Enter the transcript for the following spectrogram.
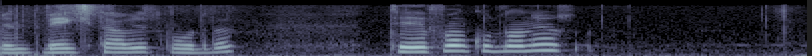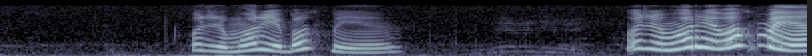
ben belki tablet bu arada. Telefon kullanıyorsan Hocam oraya bakma ya. Hocam oraya bakma ya.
